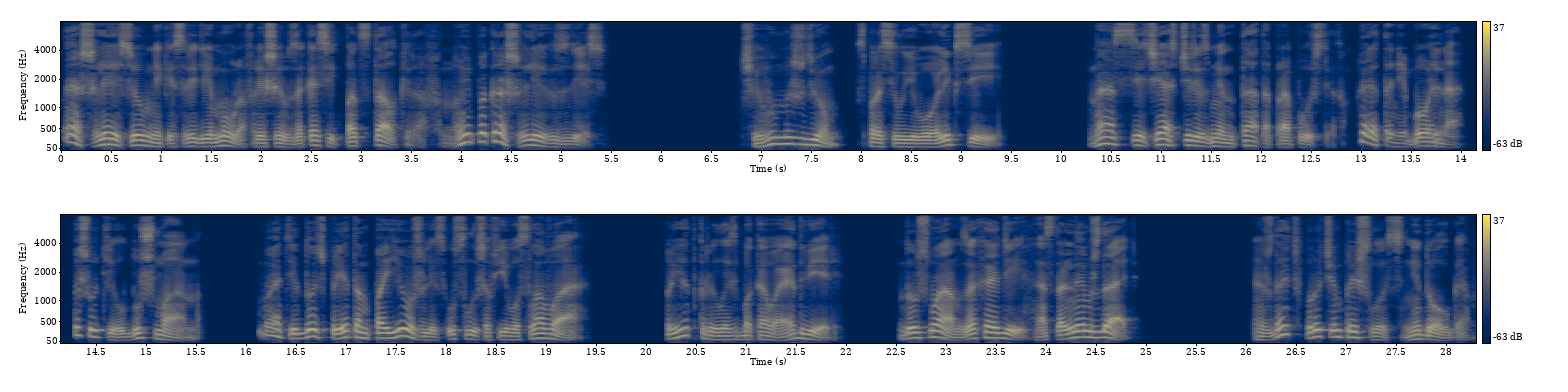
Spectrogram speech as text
«Нашлись умники среди муров, решив закосить подсталкеров, ну и покрошили их здесь». «Чего мы ждем?» – спросил его Алексей. «Нас сейчас через ментата пропустят. Это не больно», – пошутил душман. Мать и дочь при этом поежились, услышав его слова. Приоткрылась боковая дверь. «Душман, заходи, остальным ждать». Ждать, впрочем, пришлось недолго.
